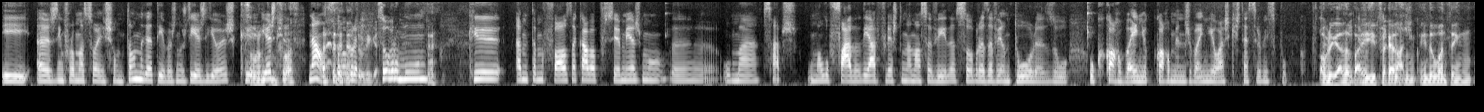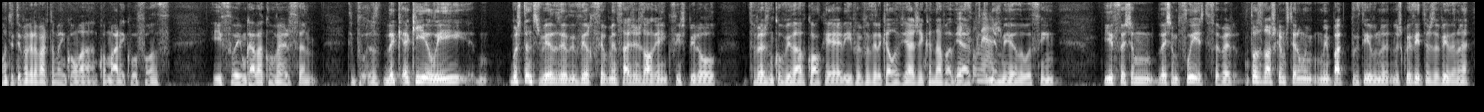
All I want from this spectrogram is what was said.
e as informações são tão negativas nos dias de hoje que Sobre este não sobre sobre o mundo que a metamorfose acaba por ser mesmo eh, uma sabes uma lufada de ar fresco na nossa vida sobre as aventuras o, o que corre bem o que corre menos bem e eu acho que isto é serviço público Obrigado, pá. termos E por acaso, ainda ontem, ontem estive a gravar também com a, com a Mara e com o Afonso e isso veio um bocado à conversa. Tipo, aqui e ali, bastantes vezes eu dizer, recebo mensagens de alguém que se inspirou através de um convidado qualquer e foi fazer aquela viagem que andava a adiar porque tinha medo ou assim. E isso deixa-me deixa feliz de saber. Todos nós queremos ter um, um impacto positivo na- nas coisitas da vida, não é?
